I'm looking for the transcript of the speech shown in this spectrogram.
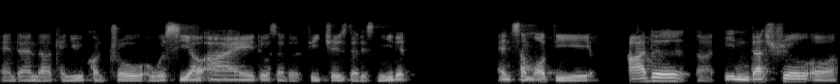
and then uh, can you control over CLI? Those are the features that is needed. And some of the other uh, industrial or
